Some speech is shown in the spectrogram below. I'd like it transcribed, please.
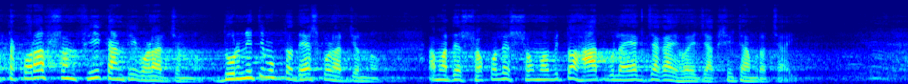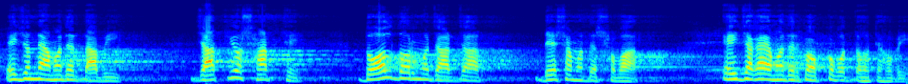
একটা করাপশন ফ্রি কান্ট্রি গড়ার জন্য, দুর্নীতিমুক্ত দেশ গড়ার জন্য। আমাদের সকলের সমবেত হাতগুলো এক জায়গায় হয়ে যাক, সেটা আমরা চাই। এই জন্য আমাদের দাবি, জাতীয় স্বার্থে দল, ধর্ম, যার যার, দেশ আমাদের সবার। এই জায়গায় আমাদেরকে ঐক্যবদ্ধ হতে হবে।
